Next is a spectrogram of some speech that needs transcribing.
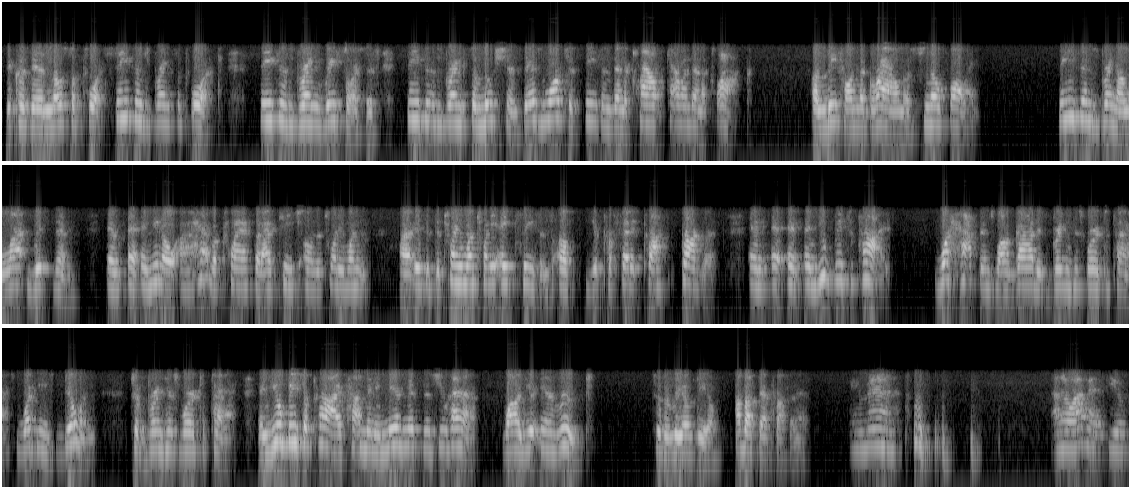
Because there's no support. Seasons bring support. Seasons bring resources. Seasons bring solutions. There's more to seasons than a calendar and a clock, a leaf on the ground, or snow falling. Seasons bring a lot with them. And, and, and you know, I have a class that I teach on the 21, uh, is it the 21, 28 seasons of your prophetic pro- progress. And, and, and you'd be surprised what happens while God is bringing His word to pass, what He's doing to bring His word to pass. And you'll be surprised how many near misses you have while you're en route to the real deal. How about that, Prophet? Amen. I know I've had a few.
